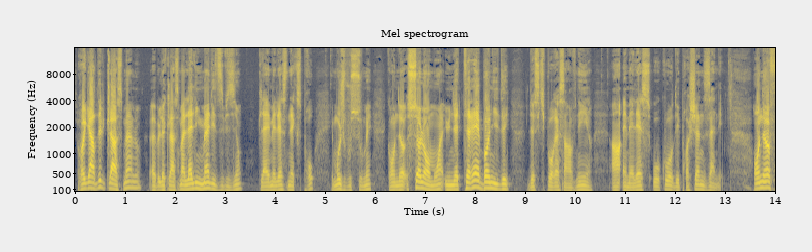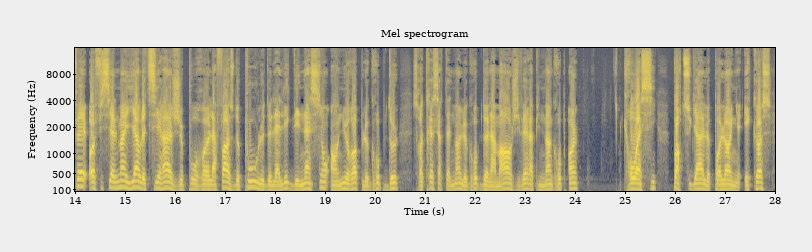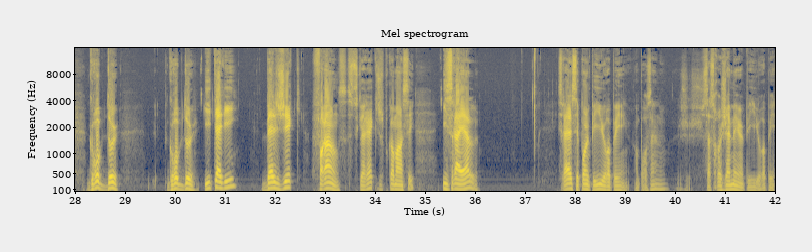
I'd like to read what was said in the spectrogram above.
regardez le classement, euh, le classement, l'alignement des divisions la MLS Next Pro. Et moi, je vous soumets qu'on a, selon moi, une très bonne idée de ce qui pourrait s'en venir en MLS au cours des prochaines années. On a fait officiellement hier le tirage pour euh, la phase de poule de la Ligue des Nations en Europe. Le groupe 2 sera très certainement le groupe de la mort. J'y vais rapidement. Groupe 1, Croatie, Portugal, Pologne, Écosse. Groupe 2, groupe 2, Italie, Belgique, France, c'est correct, juste pour commencer. Israël. Israël, c'est pas un pays européen, en passant. Ça sera jamais un pays européen.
